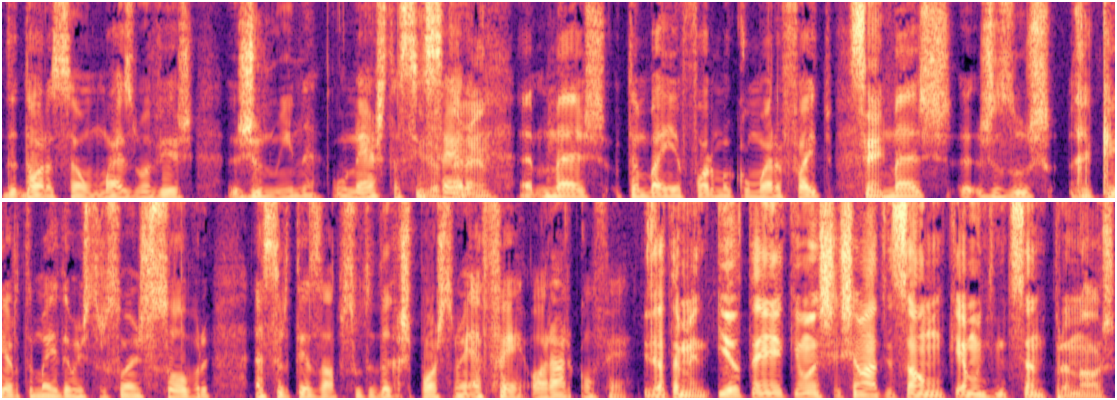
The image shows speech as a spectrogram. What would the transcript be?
da oração, mais uma vez, genuína, honesta, sincera, Exatamente. Eh, mas também a forma como era feito. Sim. Mas eh, Jesus requer também deu instruções sobre a certeza absoluta da resposta, não é? A fé, orar com fé. Exatamente. E ele tem aqui uma chama a atenção que é muito interessante para nós.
